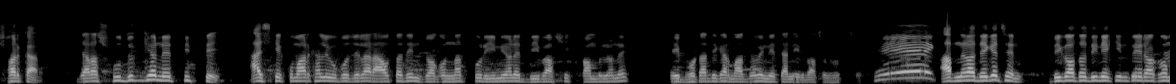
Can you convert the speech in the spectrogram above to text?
সরকার যারা সুদীর্ঘ নেতৃত্বে আজকে কুমারখালী উপজেলার আওতাধীন জগন্নাথপুর ইউনিয়নের দ্বিবার্ষিক সম্মেলনে এই ভোটাধিকার মাধ্যমে নেতা নির্বাচন হচ্ছে। আপনারা দেখেছেন বিগত দিনে কিন্তু এরকম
